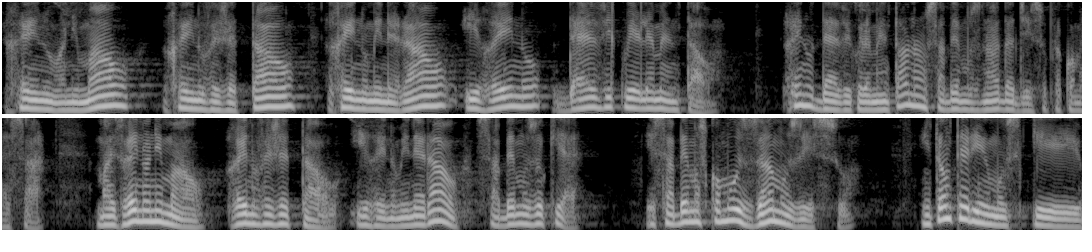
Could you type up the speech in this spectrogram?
Reino animal, reino vegetal, reino mineral e reino dévico e elemental. Reino dévico e elemental não sabemos nada disso para começar. Mas reino animal, reino vegetal e reino mineral sabemos o que é. E sabemos como usamos isso. Então teríamos que,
